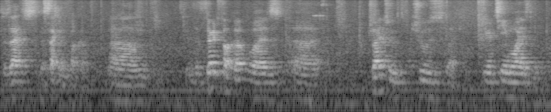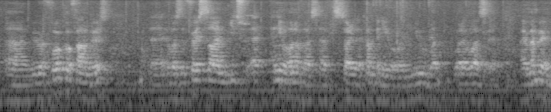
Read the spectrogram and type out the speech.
So that's the second fuck up. Um, the third fuck up was uh, try to choose like, your team wisely. Uh, we were four co-founders. Uh, it was the first time each uh, any one of us had started a company or knew what, what it was. Uh, I remember in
